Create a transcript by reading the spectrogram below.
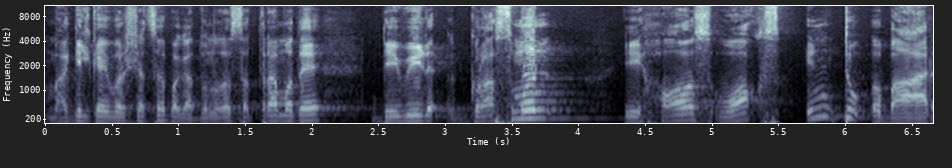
मागील काही वर्षाचं बघा दोन हजार सतरामध्ये David Grossman a horse walks into a bar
